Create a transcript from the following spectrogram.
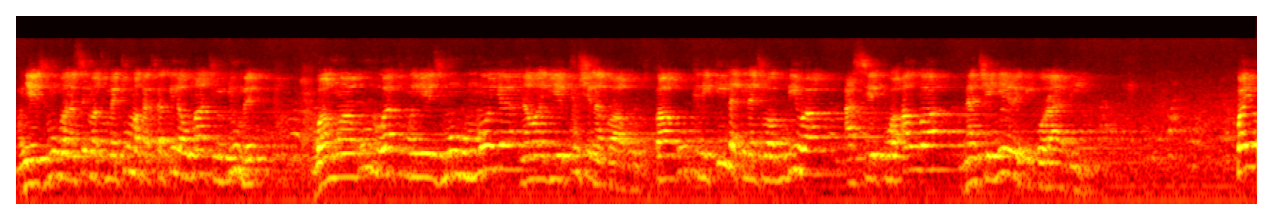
Mwenyezi Mungu anasema tumetuma katika kila umati mjumbe wamwabudu watu Mwenyezi Mungu mmoja na wajiepushe na taghuti. Taghuti ni kila kinachoabudiwa asiyekuwa Allah na chenyewe kiko radhi. Kwa hiyo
